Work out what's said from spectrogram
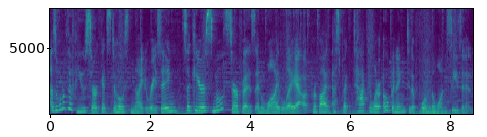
As one of the few circuits to host night racing, Sakhir's smooth surface and wide layout provide a spectacular opening to the Formula One season.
